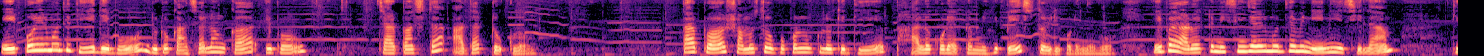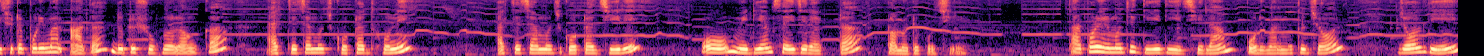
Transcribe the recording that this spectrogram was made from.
এরপর এর মধ্যে দিয়ে দেব দুটো কাঁচা লঙ্কা এবং চার পাঁচটা আদার টুকরো। তারপর সমস্ত উপকরণগুলোকে দিয়ে ভালো করে একটা মিহি পেস্ট তৈরি করে নেব। এবার আরও একটা মিক্সিং জারের মধ্যে আমি নিয়ে নিয়েছিলাম কিছুটা পরিমাণ আদা, দুটো শুকনো লঙ্কা এক চা চামচ গোটা ধনে, এক চা চামচ গোটা জিরে ও মিডিয়াম সাইজের একটা টমেটো কুচি। তারপর এর মধ্যে দিয়ে দিয়েছিলাম পরিমাণ মতো জল। জল দিয়ে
